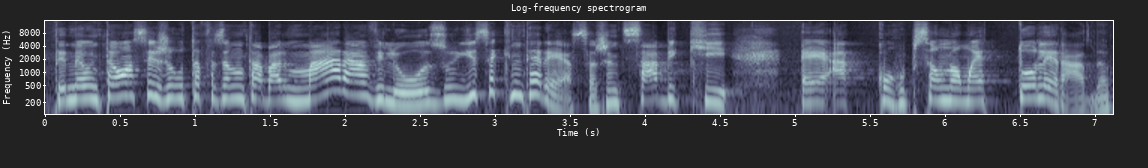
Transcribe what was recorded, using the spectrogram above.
Entendeu? Então a CGU está fazendo um trabalho maravilhoso e isso é que interessa. A gente sabe que é, a corrupção não é tolerada.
